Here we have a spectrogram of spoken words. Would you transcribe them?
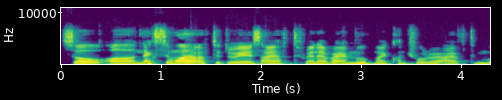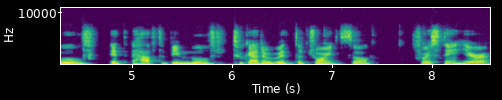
So uh, next thing what I have to do is I have to whenever I move my controller I have to move it have to be moved together with the joint. So first thing here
